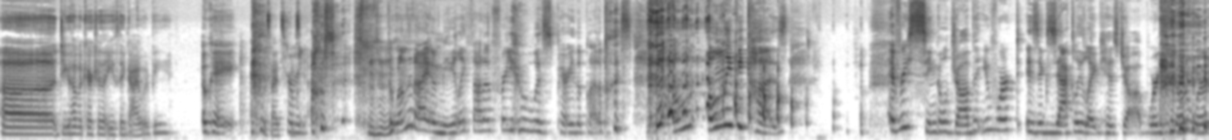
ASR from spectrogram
Uh do you have a character that you think I would be? Okay. Besides Hear me out. Mhm. The one that I immediately thought of for you was Perry the Platypus. only, only because every single job that you've worked is exactly like his job, where you go to work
